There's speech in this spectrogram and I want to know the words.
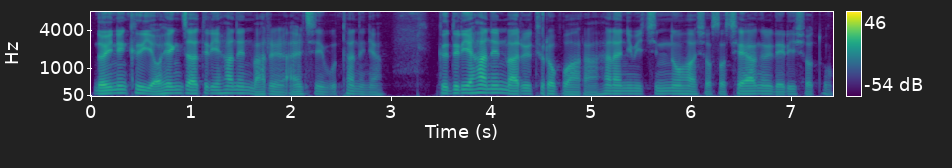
너희는 그 여행자들이 하는 말을 알지 못하느냐? 그들이 하는 말을 들어보아라. 하나님이 진노하셔서 재앙을 내리셔도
